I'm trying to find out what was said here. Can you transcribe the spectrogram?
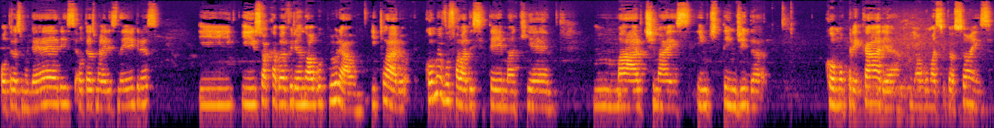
outras mulheres, outras mulheres negras, e, e isso acaba virando algo plural. E claro, como eu vou falar desse tema que é uma arte mais entendida como precária em algumas situações,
